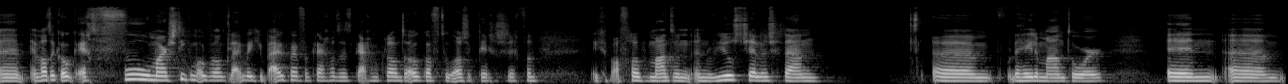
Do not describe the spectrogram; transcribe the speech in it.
Um, en wat ik ook echt voel, maar stiekem ook wel een klein beetje buikpijn van krijg. Want dat krijgen mijn klanten ook af en toe als ik tegen ze zeg van... Ik heb afgelopen maand een, een Reels Challenge gedaan. Um, voor de hele maand door. En um,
